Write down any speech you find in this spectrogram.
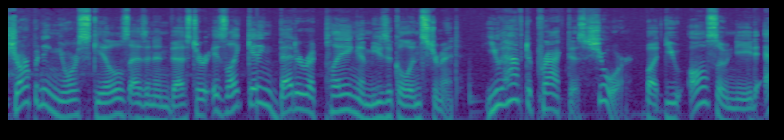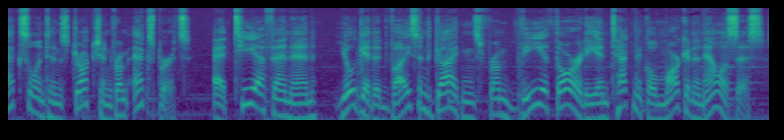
Sharpening your skills as an investor is like getting better at playing a musical instrument. You have to practice, sure, but you also need excellent instruction from experts. At TFNN, you'll get advice and guidance from the authority in technical market analysis.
